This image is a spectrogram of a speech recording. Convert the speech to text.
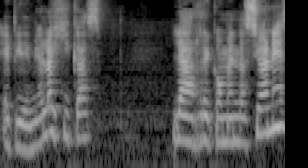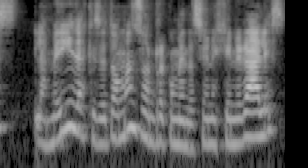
epidemiológicas. Las recomendaciones, las medidas que se toman son recomendaciones generales.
